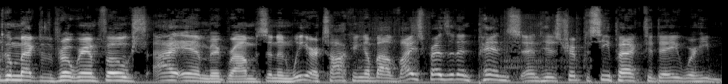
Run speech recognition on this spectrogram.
Welcome back to the program, folks. I am Rick Robinson, and we are talking about Vice President Pence and his trip to CPAC today, where he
